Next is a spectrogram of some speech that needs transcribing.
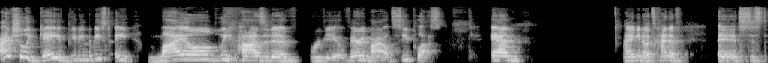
I actually gave Beauty and the Beast a mildly positive review, very mild, C plus. and I, you know, it's kind of it's just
